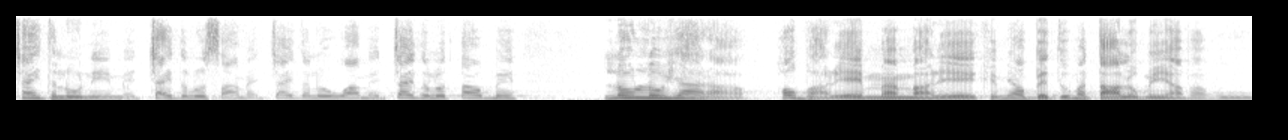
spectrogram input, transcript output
ကြိုက်တယ်လို့နေမယ်ကြိုက်တယ်လို့စားမယ်ကြိုက်တယ်လို့ဝါမယ်ကြိုက်တယ်လို့တောက်မယ်လုံးလို့ရတာဟုတ်ပါတယ်မှန်ပါတယ်ခင်ဗျားဘယ်သူမှတားလို့မရပါဘူး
